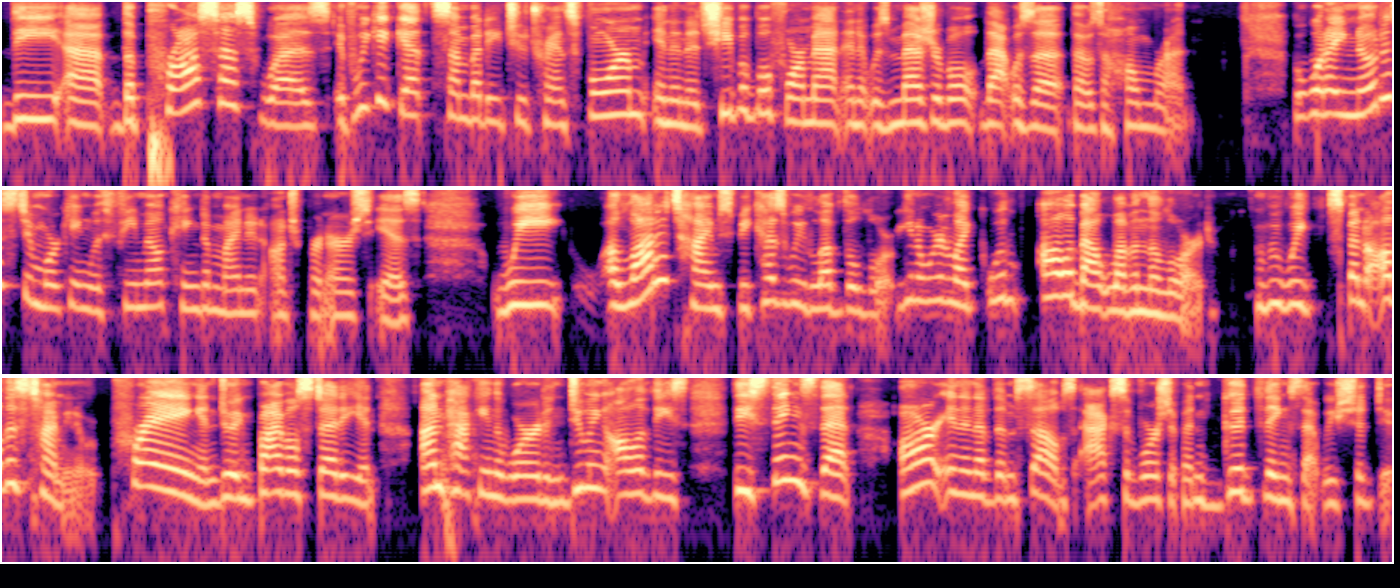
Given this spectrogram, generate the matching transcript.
the uh, the process was if we could get somebody to transform in an achievable format and it was measurable that was a that was a home run. But what i noticed in working with female kingdom minded entrepreneurs is we a lot of times because we love the lord you know we're like we're all about loving the lord. We spend all this time you know praying and doing bible study and unpacking the word and doing all of these these things that are in and of themselves acts of worship and good things that we should do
